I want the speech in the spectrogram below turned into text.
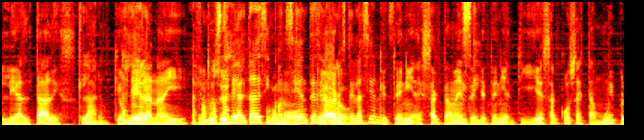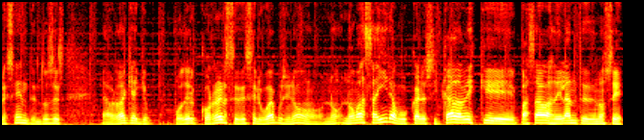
lealtades claro, que operan ahí. Las famosas lealtades inconscientes de las constelaciones. Que tenía, exactamente, que tenía, y esa cosa está muy presente. Entonces, la verdad que hay que poder correrse de ese lugar, porque si no, no, no vas a ir a buscar Si cada vez que pasabas delante de, no sé,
